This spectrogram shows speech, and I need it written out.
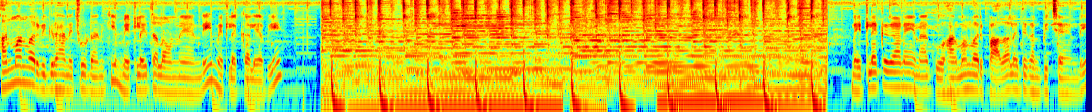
హనుమాన్ వారి విగ్రహాన్ని చూడడానికి మెట్లు అయితే అలా ఉన్నాయండి. మెట్లు ఎక్కాలి అవి. మెట్లు ఎక్కగానే నాకు హనుమాన్ వారి పాదాలు అయితే కనిపించాయండి.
